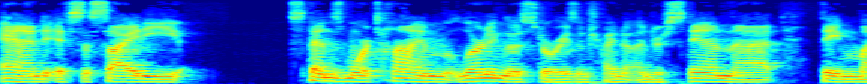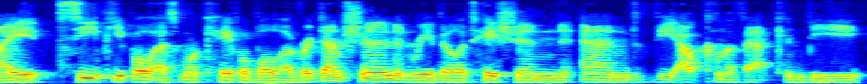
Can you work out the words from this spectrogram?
And if society spends more time learning those stories and trying to understand that, they might see people as more capable of redemption and rehabilitation. And the outcome of that can be,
